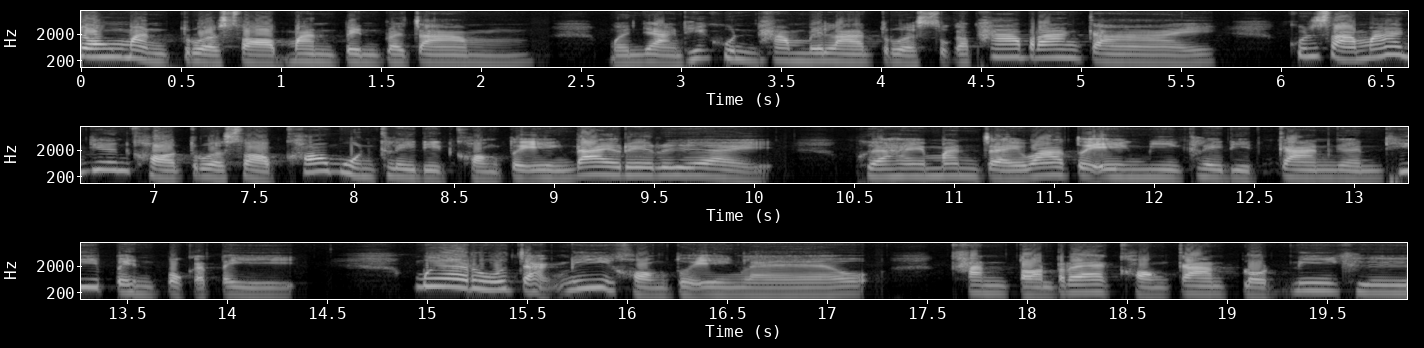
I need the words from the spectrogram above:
จงหมั่นตรวจสอบมันเป็นประจำ เหมือนอย่างที่คุณทำเวลาตรวจสุขภาพร่างกาย คุณสามารถยื่นขอตรวจสอบข้อมูลเครดิตของตัวเองได้เรื่อยๆ เพื่อให้มั่นใจว่าตัวเองมีเครดิตการเงินที่เป็นปกติ เมื่อรู้จักหนี้ของตัวเองแล้ว ขั้นตอนแรกของการปลดหนี้คือ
